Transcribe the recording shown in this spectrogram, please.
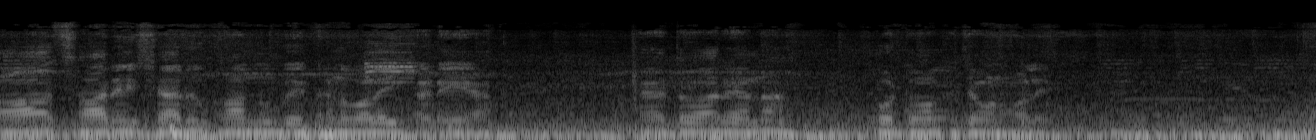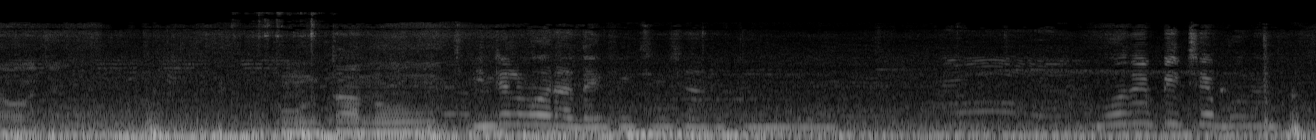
ਆ ਸਾਰੇ ਸ਼ਾਹਰੁਖ ਖਾਨ ਨੂੰ ਵੇਖਣ ਵਾਲੇ ਹੀ ਖੜੇ ਆ। ਐਤਵਾਰ ਆ ਨਾ ਫੋਟੋਆਂ ਖਿਚਾਉਣ ਵਾਲੇ। ਲਓ ਜੀ। कौन था नो इंडियल बोरा देख पीछे शाहरुख खान वो देख पीछे बोरा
